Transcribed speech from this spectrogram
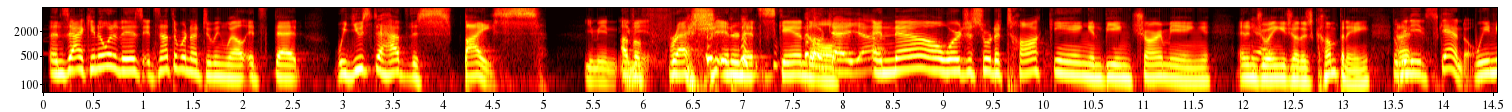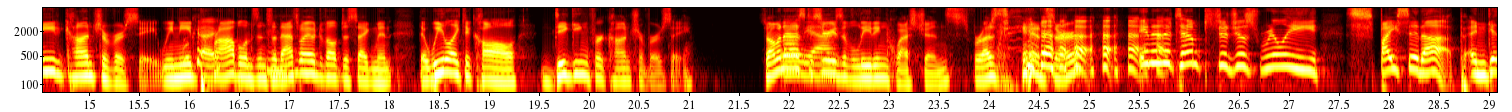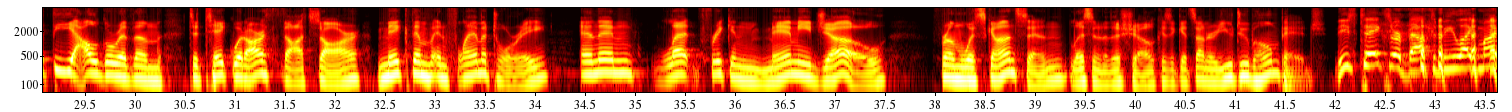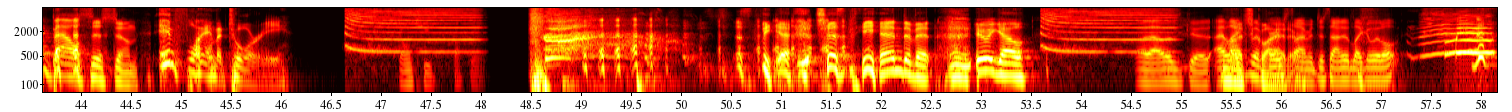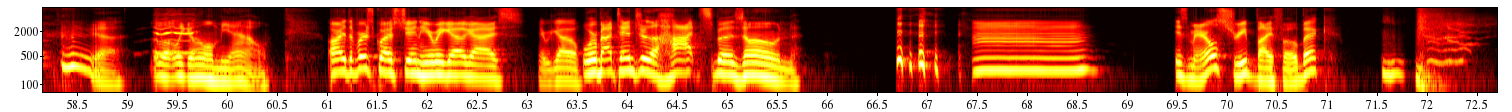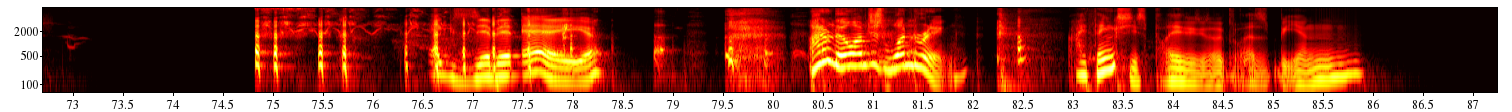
and Zach, you know what it is? It's not that we're not doing well; it's that we used to have the spice You mean you of a fresh internet scandal. Okay, yeah. And now we're just sort of talking and being charming and enjoying each other's company. but And we I- need scandal. we need controversy. We need Okay. problems. And so that's Mm-hmm. why I've developed a segment that we like to call digging for controversy. So I'm going to Oh, ask a series of leading questions for us to answer in an attempt to just really spice it up and get the algorithm to take what our thoughts are, make them inflammatory, and then let freaking Mammy Joe from Wisconsin listen to the show because it gets on her YouTube homepage. These takes are about to be like my bowel system, inflammatory. Don't you fucking. just the just the end of it. Here we go. Oh, that was good. I Much liked the quieter. first time. It just sounded like a little. Yeah, little, like a little meow. All right, the first question. Here we go, guys. Here we go. We're about to enter the hot spa zone. mm, is Meryl Streep biphobic? Exhibit A. I don't know. I'm just wondering. I think she's played a lesbian.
